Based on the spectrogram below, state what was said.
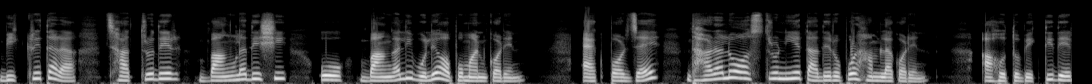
বিক্রেতারা ছাত্রদের বাংলাদেশি ও বাঙালি বলে অপমান করেন। এক পর্যায়ে ধারালো অস্ত্র নিয়ে তাদের ওপর হামলা করেন। আহত ব্যক্তিদের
